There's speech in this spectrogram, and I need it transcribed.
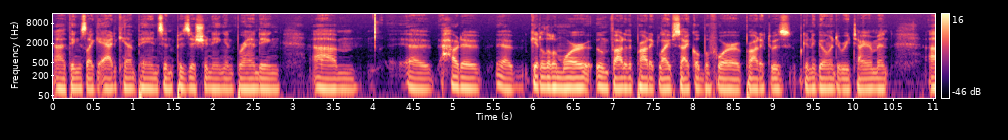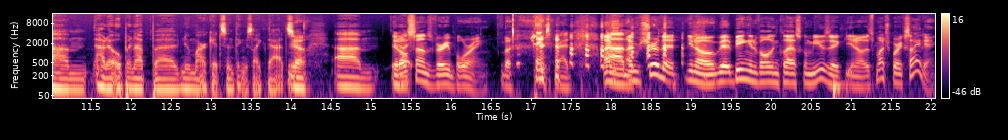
uh, things like ad campaigns and positioning and branding. Um, uh, how to uh, get a little more oomph out of the product life cycle before a product was going to go into retirement, um, how to open up uh, new markets and things like that. So, um, It I- all sounds very boring, but thanks, Brad. I'm, Um, I'm sure that you know being involved in classical music, you know, is much more exciting.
